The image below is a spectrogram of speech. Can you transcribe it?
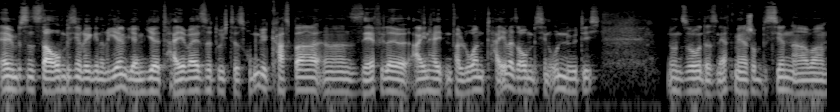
Ja, wir müssen uns da auch ein bisschen regenerieren. Wir haben hier teilweise durch das Rumgekasper äh, sehr viele Einheiten verloren, teilweise auch ein bisschen unnötig und so. Das nervt mir ja schon ein bisschen, aber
